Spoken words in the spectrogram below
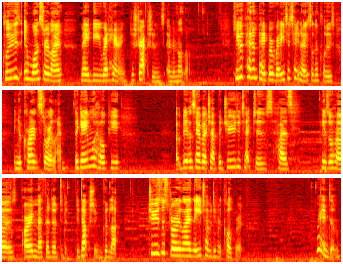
clues in one storyline may be red herring, distractions and another. Keep a pen and paper ready to take notes on the clues in your current storyline. The game will help you uh, a bit on standby chat, but True Detectives has his or her own method of d- deduction. Good luck. Choose the storyline, they each have a different culprit. Random.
